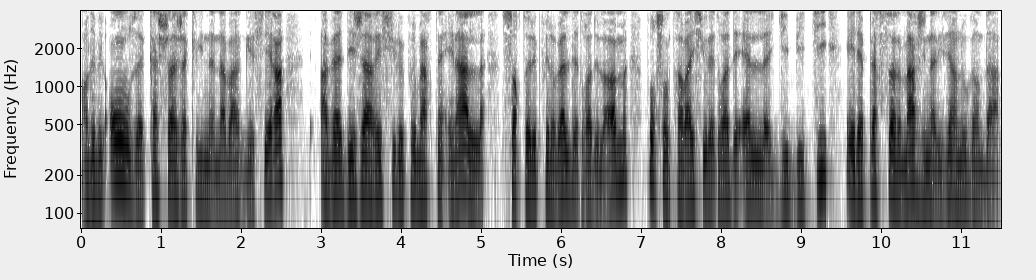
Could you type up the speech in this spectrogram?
En 2011, Kasha Jacqueline Nabargesera avait déjà reçu le prix Martin Enal, sorte de prix Nobel des droits de l'homme, pour son travail sur les droits des LGBT et des personnes marginalisées en Ouganda.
